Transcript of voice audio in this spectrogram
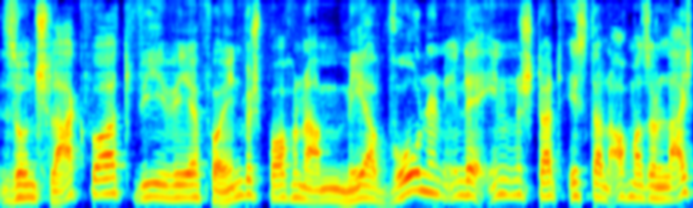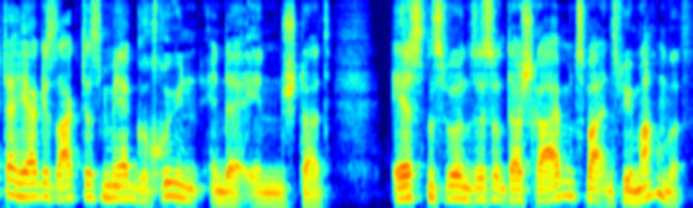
So ein Schlagwort, wie wir vorhin besprochen haben, mehr Wohnen in der Innenstadt, ist dann auch mal so ein leichter hergesagtes mehr Grün in der Innenstadt. Erstens würden Sie es unterschreiben, zweitens, wie machen wir es?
